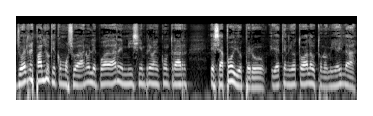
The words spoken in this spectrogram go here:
yo el respaldo que como ciudadano le pueda dar en mí siempre va a encontrar ese apoyo, pero ella ha tenido toda la autonomía y la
